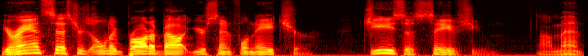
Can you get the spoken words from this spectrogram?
Your ancestors only brought about your sinful nature. Jesus saves you. Amen.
